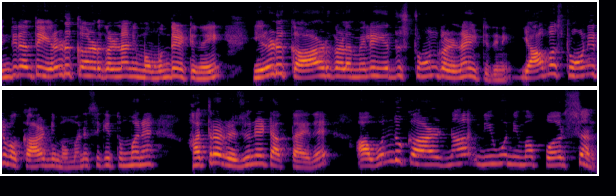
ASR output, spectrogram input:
ಎಂದಿನಂತೆ ಎರಡು ಕಾರ್ಡ್ಗಳನ್ನ ನಿಮ್ಮ ಮುಂದೆ ಇಟ್ಟಿದ್ದೀನಿ. ಎರಡು ಕಾರ್ಡ್ಗಳ ಮೇಲೆ ಎರಡು ಸ್ಟೋನ್ಗಳನ್ನ ಇಟ್ಟಿದ್ದೀನಿ. ಯಾವ ಸ್ಟೋನ್ ಇರುವ ಕಾರ್ಡ್ ನಿಮ್ಮ ಮನಸ್ಸಿಗೆ ತುಂಬಾನೇ ಹತ್ರ ರೆಸೋನೇಟ್ ಆಗ್ತಾ ಇದೆ, ಆ ಒಂದು ಕಾರ್ಡ್ನ ನೀವು ನಿಮ್ಮ ಪರ್ಸನ್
